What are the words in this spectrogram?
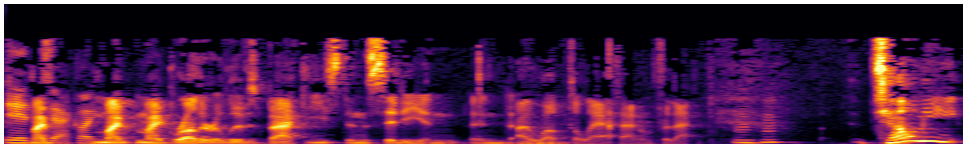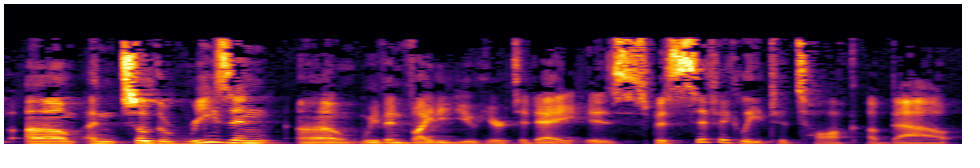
Exactly. My, my, my brother lives back east in the city and, and I love to laugh at him for that. Mm-hmm. Tell me, um, and so the reason uh, we've invited you here today is specifically to talk about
